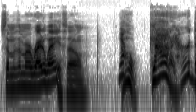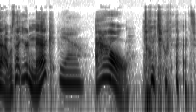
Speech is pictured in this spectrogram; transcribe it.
some of them are right away. So, Yeah. Oh God, I heard that. Was that your neck? Yeah. Ow! Don't do that.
